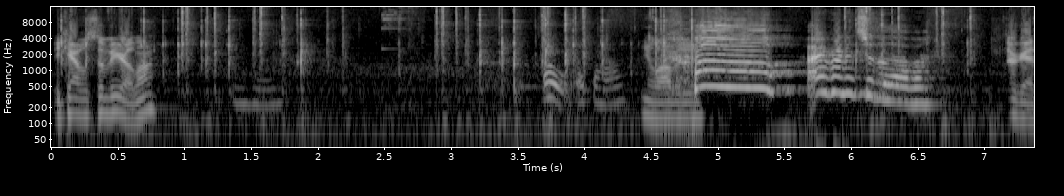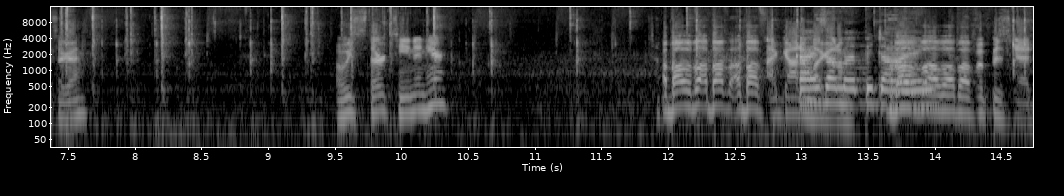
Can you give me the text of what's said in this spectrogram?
Be careful, Sylvia. You're alone. Oh, what the hell? You lava. dude. oh! I run into the lava. It's okay. It's okay. Oh, he's 13 in here. Above, above, above, above. I got him. I Guys, I might him. be Above, dying. above, above. Whip is dead.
